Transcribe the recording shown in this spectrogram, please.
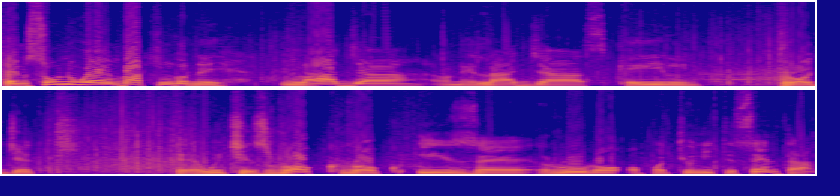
And soon we are embarking on a larger, on a larger scale project, uh, which is ROC. ROC is a Rural Opportunity Center.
